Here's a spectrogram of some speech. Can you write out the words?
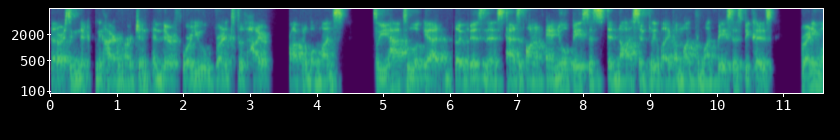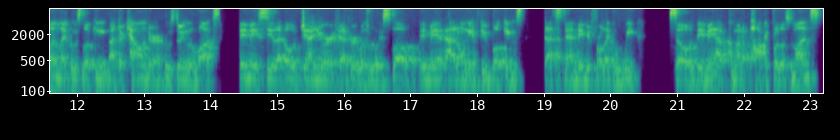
that are significantly higher margin. And therefore, you run into those higher profitable months. So you have to look at the business as on an annual basis and not simply like a month to month basis. Because for anyone like who's looking at their calendar, who's doing the Lux, they may see that, oh, January, February was really slow. They may have had only a few bookings that span maybe for like a week. So they may have come out of pocket for those months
